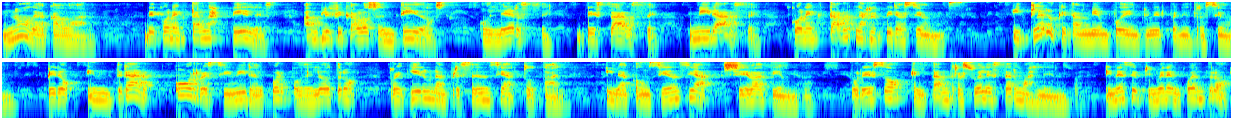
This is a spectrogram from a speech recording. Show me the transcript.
no de acabar, de conectar las pieles, amplificar los sentidos, olerse, besarse, mirarse, conectar las respiraciones. Y claro que también puede incluir penetración, pero entrar o recibir al cuerpo del otro requiere una presencia total y la conciencia lleva tiempo. Por eso el tantra suele ser más lento. En ese primer encuentro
